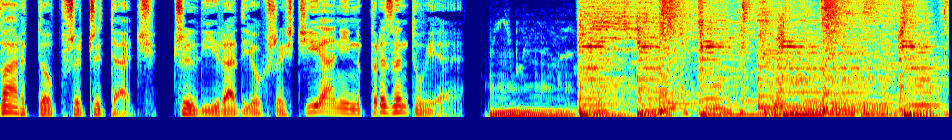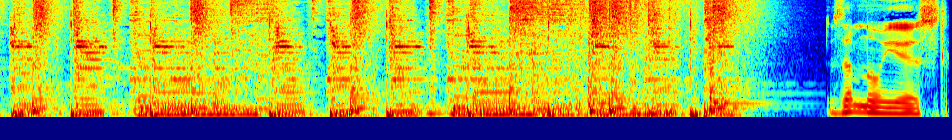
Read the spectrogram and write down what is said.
warto przeczytać, czyli Radio Chrześcijanin prezentuje. Ze mną jest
